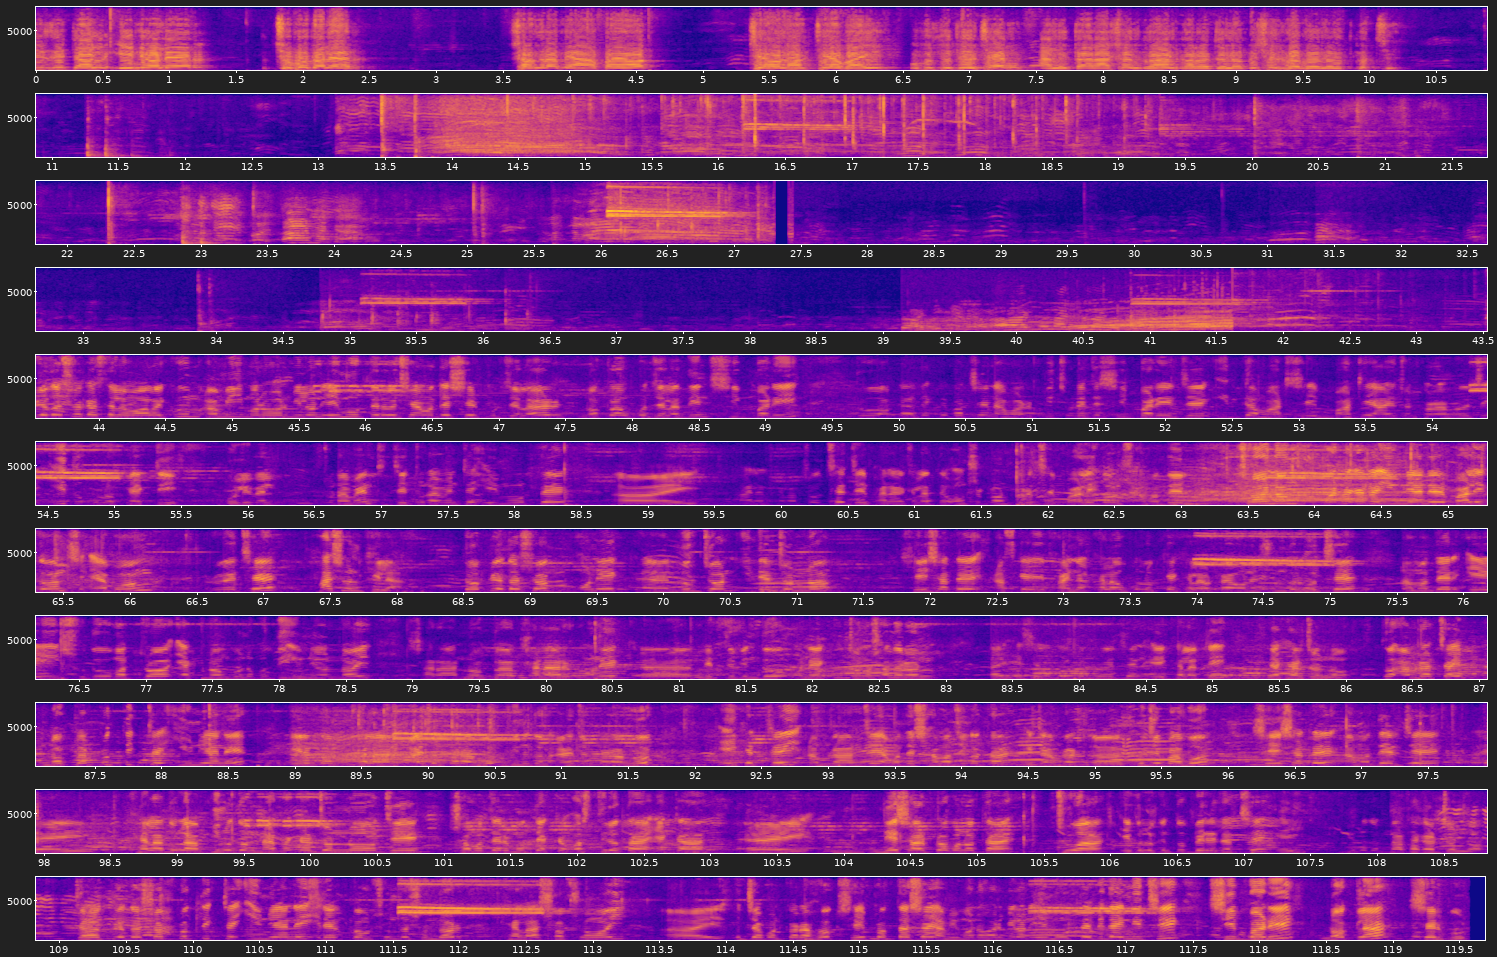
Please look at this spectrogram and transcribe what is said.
ডিজিটাল ইউনিয়নের যুব দলের সংগ্রামী আহ্বায়ক জিয়াউল হক জিয়া ভাই উপস্থিত হয়েছেন। আমি তার আসন গ্রহণ করার জন্য বিশেষভাবে অনুরোধ করছি। প্রিয় দর্শক, আসসালামু আলাইকুম। আমি মনোহর মিলন। এই মুহূর্তে রয়েছে আমাদের শেরপুর জেলার নকলা উপজেলাধীন শিববাড়ি। তো আপনারা দেখতে পাচ্ছেন, আমার পিছনে যে শিববাড়ির যে ঈদগাহ মাঠ, সেই মাঠে আয়োজন করা হয়েছে ঈদ উপলক্ষে একটি ভলিবল টুর্নামেন্ট যে টুর্নামেন্টে এই মুহূর্তে ফাইনাল খেলা চলছে। যে ফাইনাল খেলাতে অংশগ্রহণ করেছে বালিগঞ্জ, আমাদের ছয় নং কাটাকাটা ইউনিয়নের বালিগঞ্জ এবং রয়েছে হাসনখিলা। তো প্রিয় দর্শক, অনেক লোকজন ঈদের জন্য, সেই সাথে আজকে ফাইনাল খেলা উপলক্ষে খেলাটা অনেক সুন্দর হচ্ছে। আমাদের এই শুধুমাত্র এক নং গণপতি ইউনিয়ন নয়, সারা নকলা থানার অনেক নেতৃবৃন্দ, অনেক জনসাধারণ এসে উপস্থিত হয়েছেন এই খেলাটি দেখার জন্য। তো আমরা চাই নকলার প্রত্যেকটা ইউনিয়নে এরকম খেলার আয়োজন করা হোক, বিনোদন আয়োজন করা হোক। এই ক্ষেত্রেই আমরা যে আমাদের সামাজিকতা, এটা আমরা খুঁজে পাবো। সেই সাথে আমাদের যে এই খেলাধুলা বিনোদন না থাকার জন্য যে সমাজের মধ্যে একটা অস্থিরতা, একটা নেশার প্রবণতা, জুয়া, এগুলো কিন্তু বেড়ে যাচ্ছে এই বিনোদন না থাকার জন্য। যাই হোক, প্রিয় দর্শক, প্রত্যেকটা ইউনিয়নে এরকম সুন্দর সুন্দর খেলা সবসময় উদযাপন করা হোক। সেই প্রত্যাশায় আমি মনোহর মিলন এই মুহূর্তে বিদায় নিচ্ছি। শিববাড়ি, নকলা, শেরপুর।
